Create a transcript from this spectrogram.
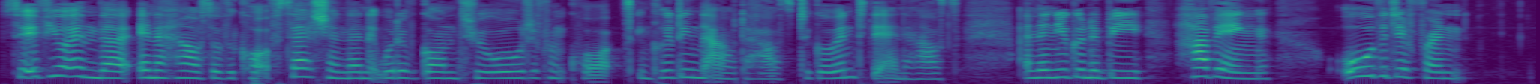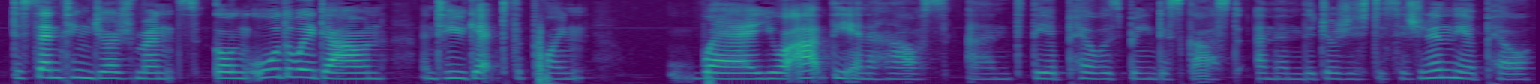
So, if you're in the inner house of the court of session, then it would have gone through all different courts, including the outer house, to go into the inner house, and then you're going to be having all the different dissenting judgments going all the way down until you get to the point where you're at the inner house and the appeal is being discussed, and then the judge's decision in the appeal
